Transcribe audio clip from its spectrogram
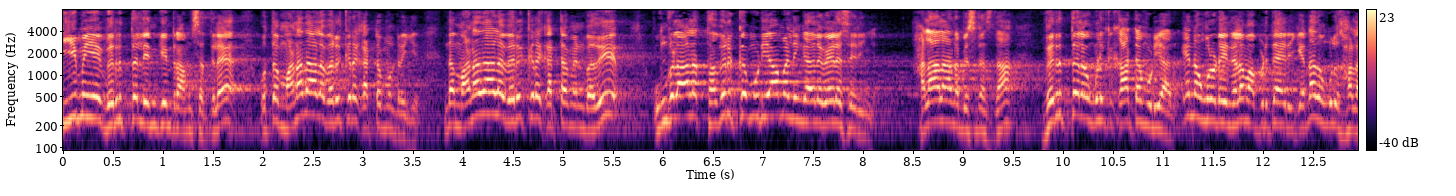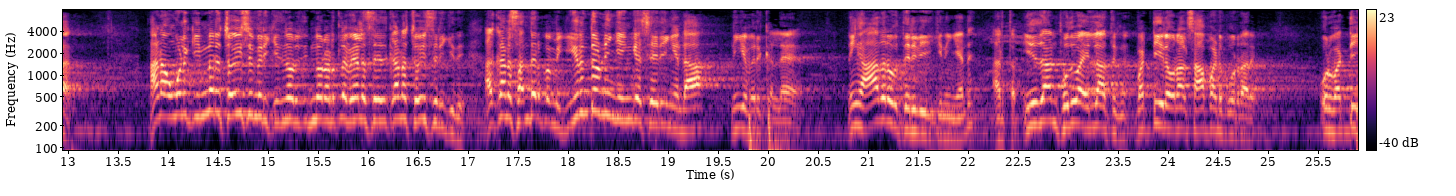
தீமையை வெறுத்தல் என்கின்ற அம்சத்தில் ஒத்த மனதால் வெறுக்கிற கட்டம் ஒன்று இந்த மனதால் வெறுக்கிற கட்டம் என்பது உங்களால் தவிர்க்க முடியாமல் நீங்கள் அதில் வேலை செய்றீங்க. ஹலாலான பிஸ்னஸ் தான். வெறுத்தலை உங்களுக்கு காட்ட முடியாது. ஏன்னா உங்களுடைய நிலம் அப்படித்தான் இருக்கேன்னா அது உங்களுக்கு ஹலர் ஆனால் உங்களுக்கு இன்னொரு சாய்ஸும் இருக்குது இன்னொரு இன்னொரு இடத்துல வேலை செய்யறதுக்கான சாய்ஸ் இருக்குது. அதுக்கான சந்தர்ப்பம் இருக்குது இருந்தும் நீங்கள் இங்கே செய்றீங்கடா. நீங்கள் வெறுக்கல. நீங்கள் ஆதரவு தெரிவிக்கிறீங்கன்னு அர்த்தம். இதுதான் பொதுவாக எல்லாத்துக்கும். வட்டியில் ஒரு ஆள் சாப்பாடு போடுறாரு. ஒரு வட்டி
